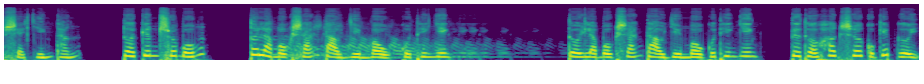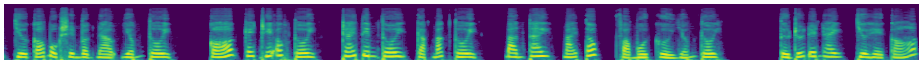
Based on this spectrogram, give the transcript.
sẽ chiến thắng. Tờ kinh số 4 Tôi là một sáng tạo nhiệm màu của thiên nhiên. Tôi là một sáng tạo nhiệm màu của thiên nhiên. Từ thuở hoang sơ của kiếp người chưa có một sinh vật nào giống tôi. Có cái trí óc tôi, trái tim tôi, cặp mắt tôi, bàn tay, mái tóc và môi cười giống tôi. Từ trước đến nay chưa hề có.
